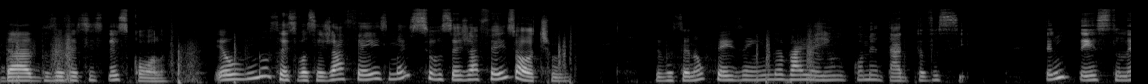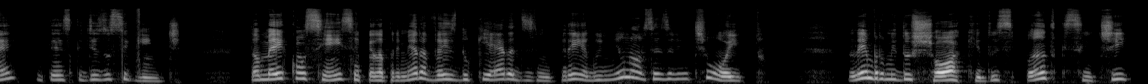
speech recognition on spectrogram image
Da, dos exercícios da escola. Eu não sei se você já fez, mas se você já fez, ótimo. Se você não fez ainda, vai aí um comentário para você. Tem um texto, né? Um texto que diz o seguinte: Tomei consciência pela primeira vez do que era desemprego em 1928. Lembro-me do choque, do espanto que senti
